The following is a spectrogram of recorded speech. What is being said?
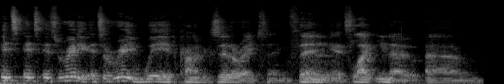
it's it's it's really it's a really weird kind of exhilarating thing. Mm. It's like you know, um,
